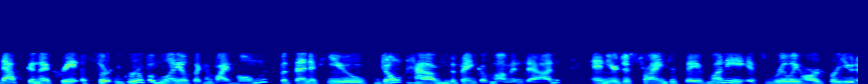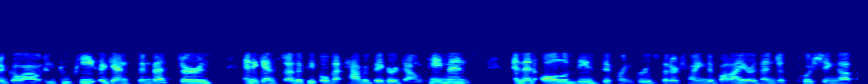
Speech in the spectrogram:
That's going to create a certain group of millennials that can buy homes. But then if you don't have the bank of mom and dad and you're just trying to save money, it's really hard for you to go out and compete against investors and against other people that have a bigger down payment. And then all of these different groups that are trying to buy are then just pushing up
